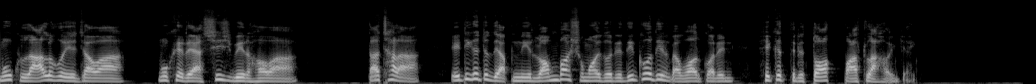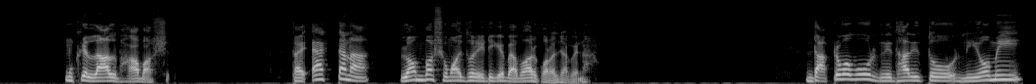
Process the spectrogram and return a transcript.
মুখ লাল হয়ে যাওয়া, মুখে র্যাশিস বের হওয়া। তাছাড়া এটিকে যদি আপনি লম্বা সময় ধরে দীর্ঘদিন ব্যবহার করেন, সেক্ষেত্রে ত্বক পাতলা হয়ে যায়। মুখে লাল ভাব আসে। তাই একটানা লম্বা সময় ধরে এটিকে ব্যবহার করা যাবে না। ডাক্তারবাবুর নির্ধারিত নিয়মে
